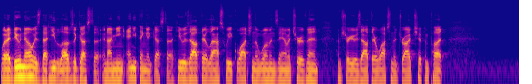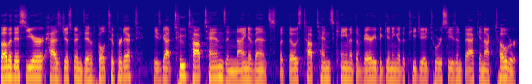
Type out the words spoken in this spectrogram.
what I do know is that he loves Augusta, and I mean anything Augusta. He was out there last week watching the women's amateur event. I'm sure he was out there watching the drive, chip, and putt. Bubba this year has just been difficult to predict. He's got two top 10s and nine events, but those top 10s came at the very beginning of the PGA Tour season back in October.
